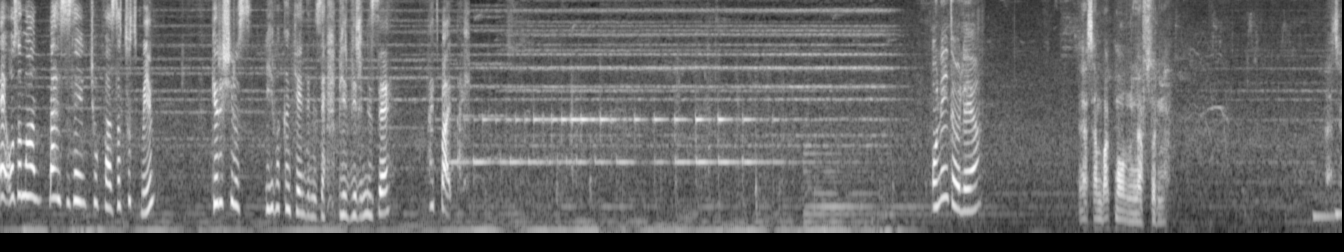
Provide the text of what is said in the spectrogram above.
E o zaman ben sizi çok fazla tutmayayım. Görüşürüz. İyi bakın kendinize, birbirinize. Hadi bay bay. O neydi öyle ya? Ya sen bakma onun laflarına. Hadi.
